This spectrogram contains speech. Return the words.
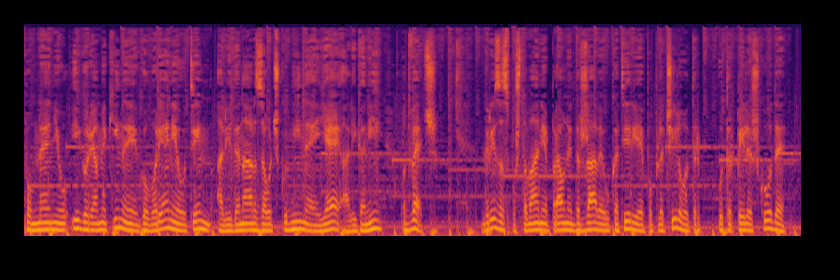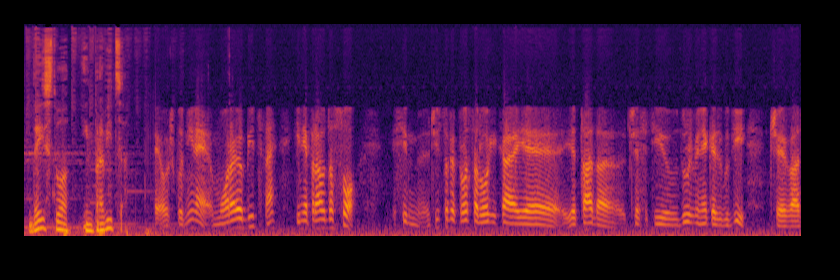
Po mnenju Igorja Mekine je govorjenje o tem, ali denar za odškodnine je ali ga ni, odveč. Gre za spoštovanje pravne države, v kateri je poplačilo utrpele škode, dejstvo in pravica. Odškodnine morajo biti ne? in je prav, da so mislim, čisto preprosta logika je, je ta, da če se ti v družbi nekaj zgodi, če vas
